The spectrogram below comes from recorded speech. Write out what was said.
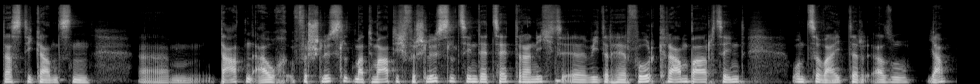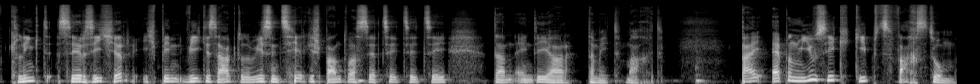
dass die ganzen ähm, Daten auch verschlüsselt, mathematisch verschlüsselt sind etc., nicht äh, wieder hervorkrambar sind und so weiter. Also ja, klingt sehr sicher. Ich bin, wie gesagt, oder wir sind sehr gespannt, was der CCC dann Ende Jahr damit macht. Bei Apple Music gibt's Wachstum.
